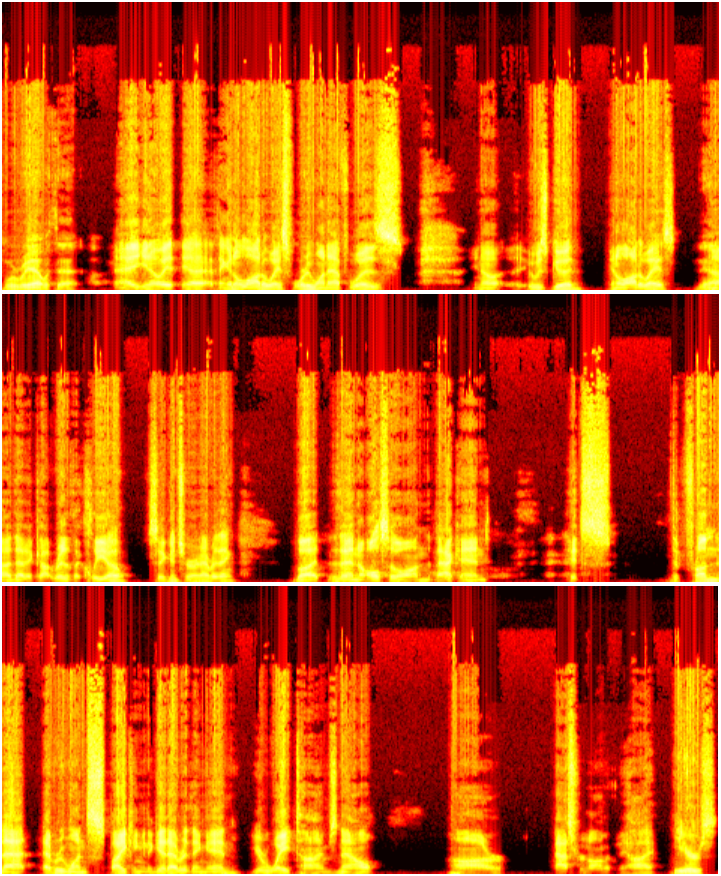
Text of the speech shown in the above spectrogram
Where are we at with that? Uh, you know, it. Uh, I think in a lot of ways, 41F was, you know, it was good in a lot of ways. Yeah. Uh, that it got rid of the CLEO signature and everything, but then also on the back end, it's the, from that everyone's spiking to get everything in. Your wait times now are astronomically high. Years,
